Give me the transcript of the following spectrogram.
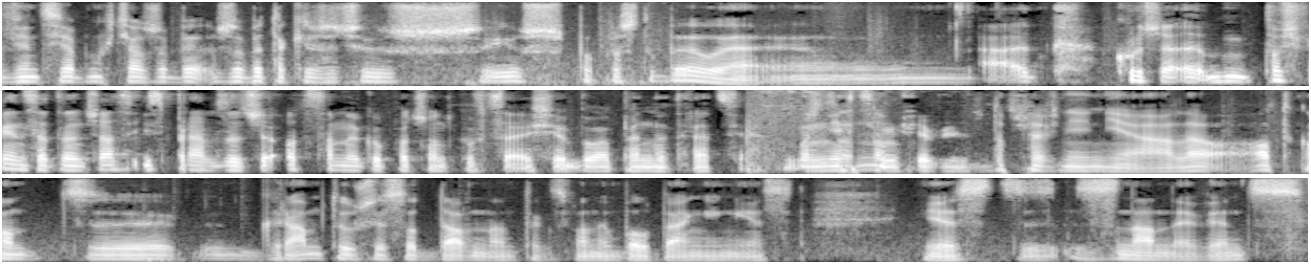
Więc ja bym chciał, żeby, żeby takie rzeczy już, już po prostu były. A, kurczę, poświęcę ten czas i sprawdzę, czy od samego początku w CS-ie była penetracja, bo nie chcę no, mi się wiedzieć. To pewnie nie, ale odkąd y, gram, to już jest od dawna tak zwany wallbanging jest jest znany, więc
